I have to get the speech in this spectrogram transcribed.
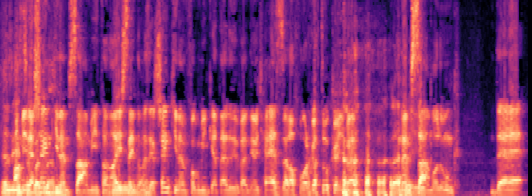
ez amire senki lenni. nem számítana, Így és szerintem van. ezért senki nem fog minket elővenni, hogyha ezzel a forgatókönyvvel nem számolunk, de,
